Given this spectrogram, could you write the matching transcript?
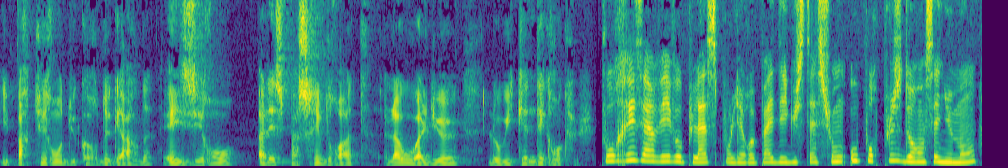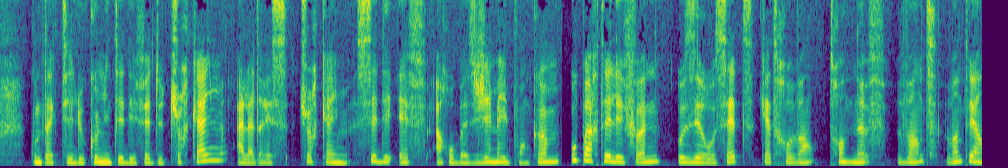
ils partiront du corps de garde et ils iront à l'espace rive droite, là où a lieu le week-end des Grands Crus. Pour réserver vos places pour les repas et dégustations ou pour plus de renseignements, contactez le comité des fêtes de Turkheim à l'adresse turkheimcdf.gmail.com ou par téléphone au 07 80 39 20 21.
